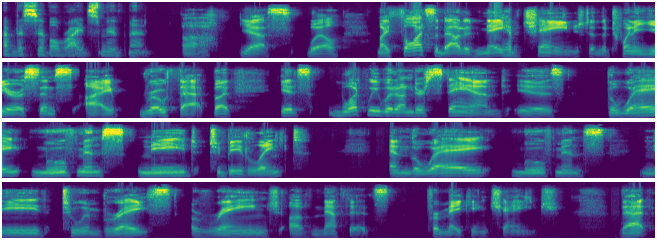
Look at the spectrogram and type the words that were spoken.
of the civil rights movement? Uh, yes. Well, my thoughts about it may have changed in the 20 years since I wrote that, but it's what we would understand is the way movements need to be linked and the way movements need to embrace a range of methods for making change. That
